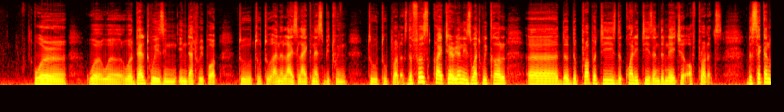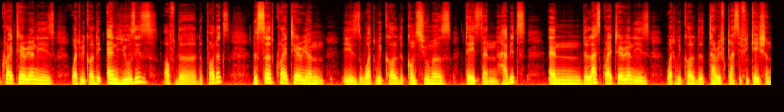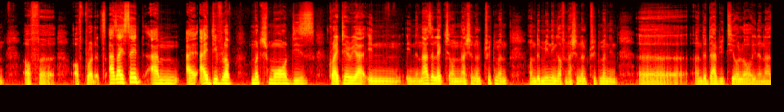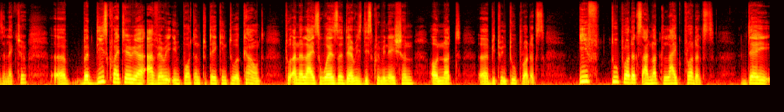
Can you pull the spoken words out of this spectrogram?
were were, were, were dealt with in, in that report to, to, to analyze likeness between two, two products. The first criterion is what we call uh, the, the properties, the qualities, and the nature of products. The second criterion is what we call the end uses of the, the products. The third criterion is what we call the consumer's tastes and habits. And the last criterion is what we call the tariff classification of, uh, of products. As I said, um, I, I develop much more these criteria in, in another lecture on national treatment, on the meaning of national treatment in, uh, under WTO law in another lecture. Uh, but these criteria are very important to take into account to analyze whether there is discrimination or not uh, between two products. If two products are not like products, they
